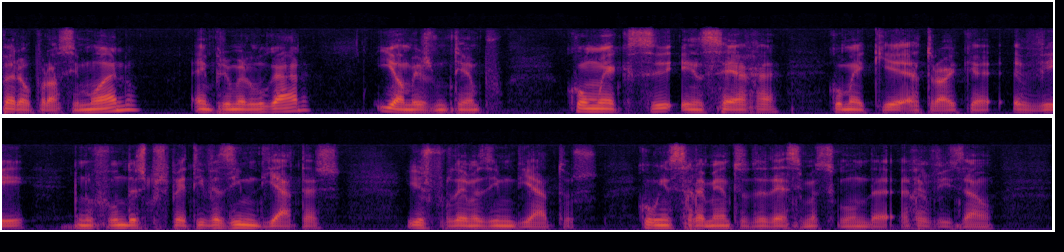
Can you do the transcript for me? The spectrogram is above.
para o próximo ano, em primeiro lugar, e ao mesmo tempo como é que se encerra, como é que a Troika vê, no fundo, as perspectivas imediatas e os problemas imediatos com o encerramento da 12ª revisão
